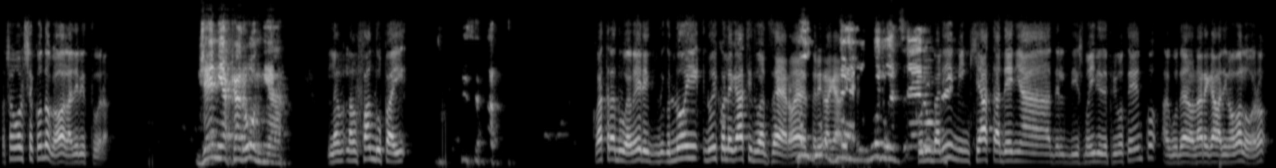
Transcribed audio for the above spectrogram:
Facciamo il secondo gol addirittura. Genia Carogna. L'Enfant du Pays. Esatto. 4 a 2, vedi, noi, noi collegati 2 a 0 eh, per i ragazzi. Koulibaly minchiata degna del, di Ismaili del primo tempo, Agudelo la regala di nuovo a loro,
